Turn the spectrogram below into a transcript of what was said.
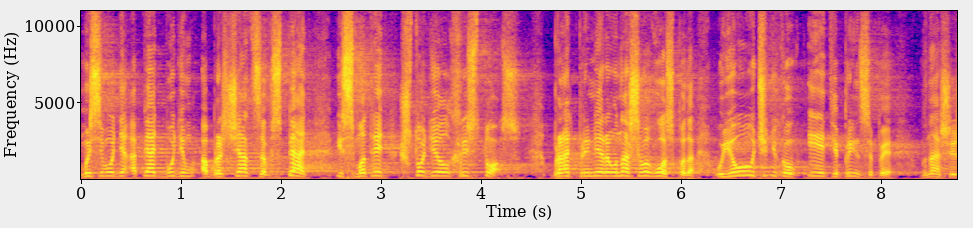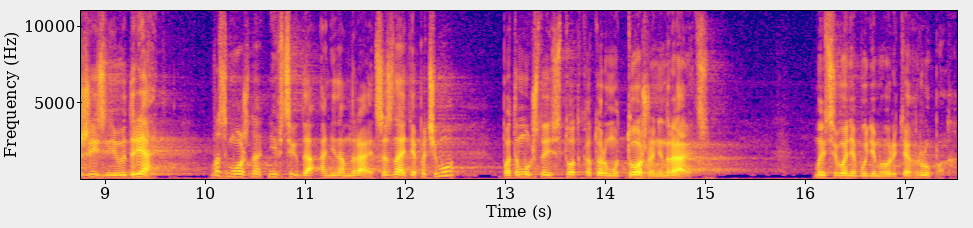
Мы сегодня опять будем обращаться вспять и смотреть, что делал Христос. Брать примеры у нашего Господа, у Его учеников и эти принципы в нашей жизни внедрять. Возможно, не всегда они нам нравятся. Знаете почему? Потому что есть тот, которому тоже не нравится. Мы сегодня будем говорить о группах.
